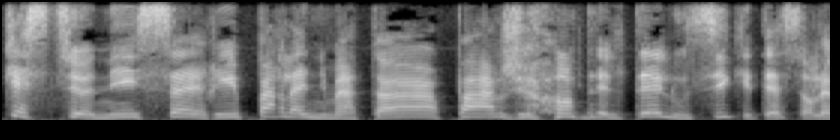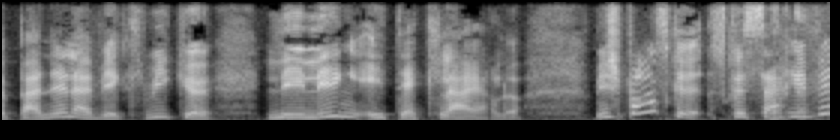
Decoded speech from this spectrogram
questionner, serré par l'animateur, par Gérard Deltel aussi qui était sur le panel avec lui que les lignes étaient claires. Là. Mais je pense que ce que ça révèle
